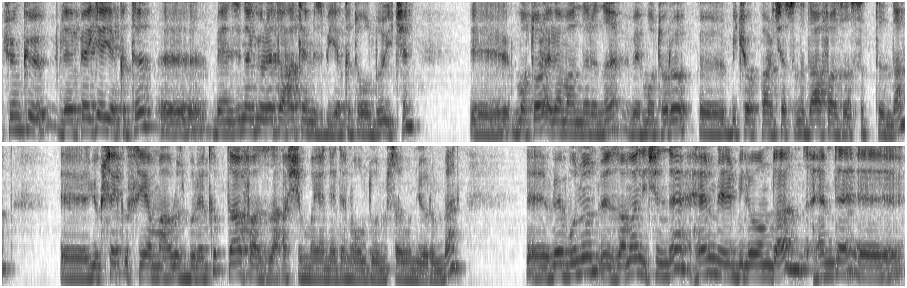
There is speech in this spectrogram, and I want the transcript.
çünkü LPG yakıtı e, benzine göre daha temiz bir yakıt olduğu için e, motor elemanlarını ve motoru e, birçok parçasını daha fazla ısıttığından yüksek ısıya maruz bırakıp daha fazla aşınmaya neden olduğunu savunuyorum ben. Ve bunun zaman içinde hem blogumdan hem de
